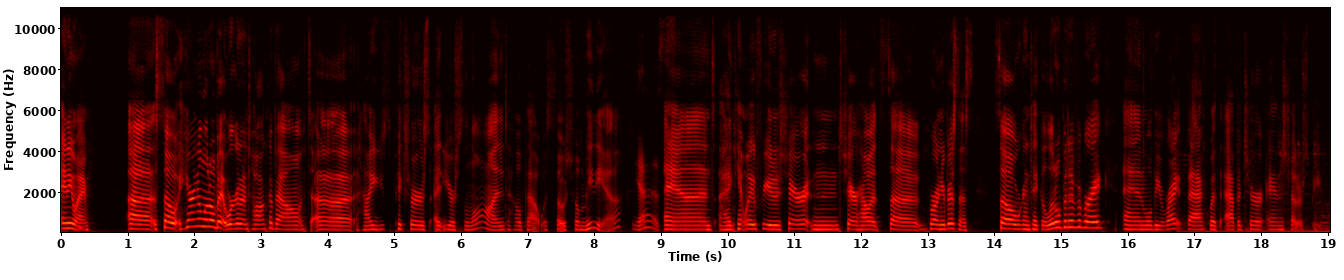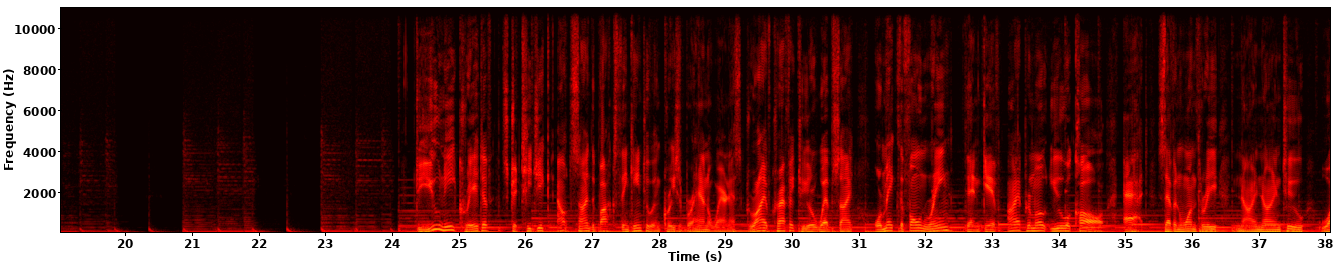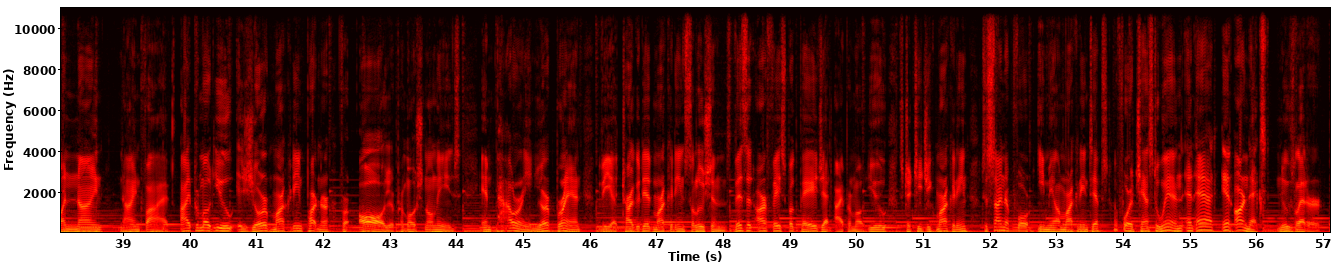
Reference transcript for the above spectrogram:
Anyway, uh, so here in a little bit, we're going to talk about uh, how you use pictures at your salon to help out with social media. Yes. And I can't wait for you to share it and share how it's uh, grown your business. So we're going to take a little bit of a break and we'll be right back with Aperture and Shutter Speed. Do you need creative, strategic, outside the box thinking to increase brand awareness, drive traffic to your website, or make the phone ring? Then give I Promote You a call at 713 992 1995. I Promote You is your marketing partner for all your promotional needs, empowering your brand via targeted marketing solutions. Visit our Facebook page at I Promote You Strategic Marketing to sign up for email marketing tips for a chance to win an ad in our next newsletter.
